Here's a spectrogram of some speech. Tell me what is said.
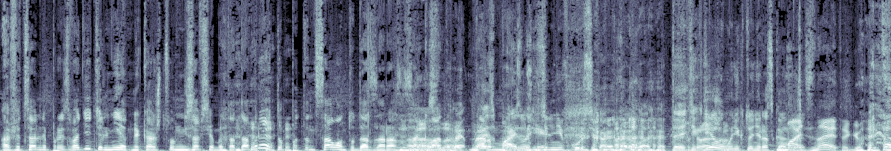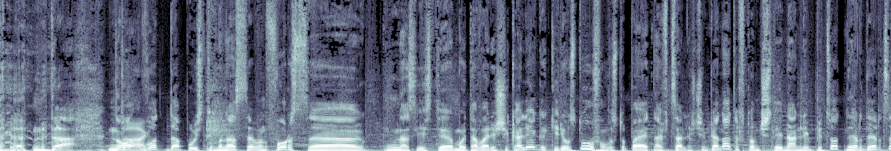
Официальный производитель, нет, мне кажется, он не совсем это одобряет, но потенциал он туда, зараза, закладывает нормальный. Производитель не в курсе, как правило. Этих дел ему никто не рассказывает. Мать знает, как говорится. Да, но вот, допустим, у нас Seven Force, э, у нас есть э, мой товарищ и коллега Кирилл Стулов, он выступает на официальных чемпионатах, в том числе и на Unlim 500, на РДРЦ.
